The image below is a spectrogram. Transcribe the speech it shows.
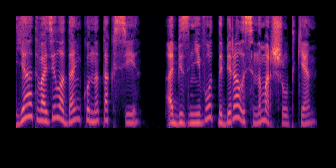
Я отвозила Даньку на такси, а без него добиралась на маршрутке.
